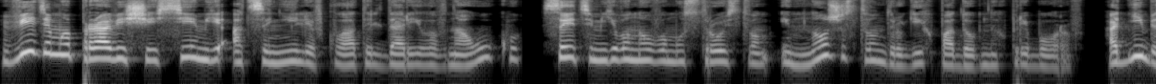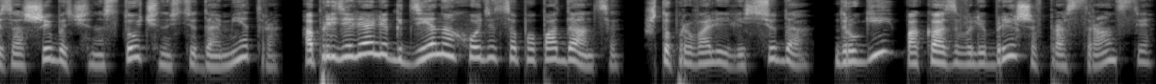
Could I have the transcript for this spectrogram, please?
Видимо, правящие семьи оценили вклад Эльдарила в науку с этим его новым устройством и множеством других подобных приборов. Одни безошибочно, с точностью до метра, определяли, где находятся попаданцы, что провалились сюда. Другие показывали бреши в пространстве,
